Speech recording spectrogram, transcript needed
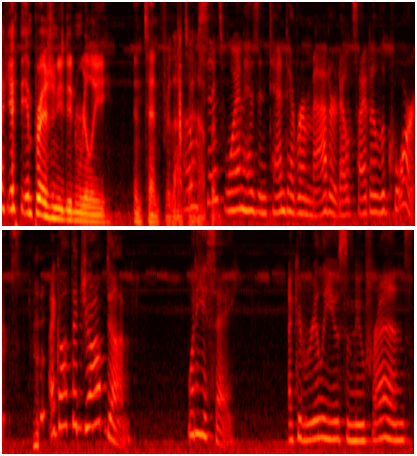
I get the impression you didn't really intend for that to Oh, happen. since when has intent ever mattered outside of the courts? I got the job done. What do you say? I could really use some new friends.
